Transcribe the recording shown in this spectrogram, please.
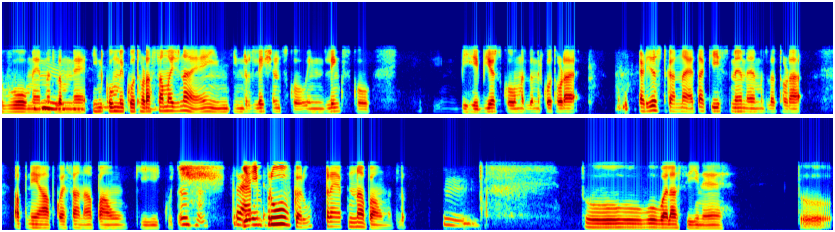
वो मैं मतलब हम्म। मैं इनको मेरे को थोड़ा हम्म समझना है इन इन रिलेशंस को इन लिंक्स को बिहेवियर्स को मतलब मेरे को थोड़ा एडजस्ट करना है ताकि इसमें मैं मतलब थोड़ा अपने आप को ऐसा ना पाऊँ कि कुछ हाँ या इम्प्रूव करूँ ट्रैप ना पाऊँ मतलब। हम्म। तो वो वाला सीन है तो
